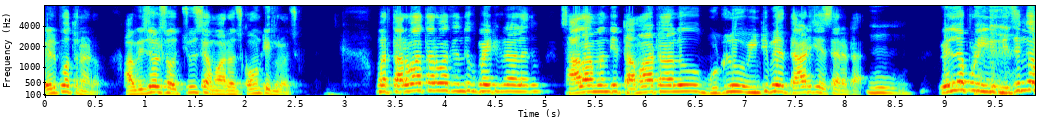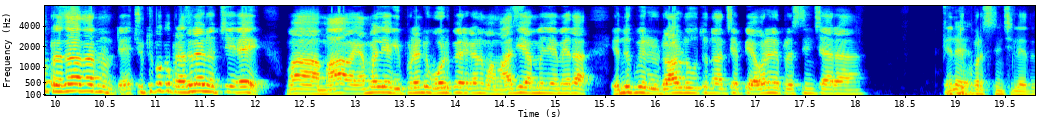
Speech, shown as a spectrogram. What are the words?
వెళ్ళిపోతున్నాడు. ఆ విజువల్స్ చూసాం ఆ రోజు కౌంటింగ్ రోజు. మరి తర్వాత తర్వాత ఎందుకు బయటికి రాలేదు? చాలా మంది టమాటాలు గుడ్లు ఇంటి మీద దాడి చేశారట. వెళ్ళినప్పుడు ఈ నిజంగా ప్రజాదరణ ఉంటే చుట్టుపక్కల ప్రజలైన వచ్చి ఏ మా మా ఎమ్మెల్యే ఇప్పుడంటే ఓడిపోయారు కానీ మా మాజీ ఎమ్మెల్యే మీద ఎందుకు మీరు ఊగుతున్నారు అని చెప్పి ఎవరైనా ప్రశ్నించారా? ఎందుకు లేదు. ప్రశ్నించలేదు?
